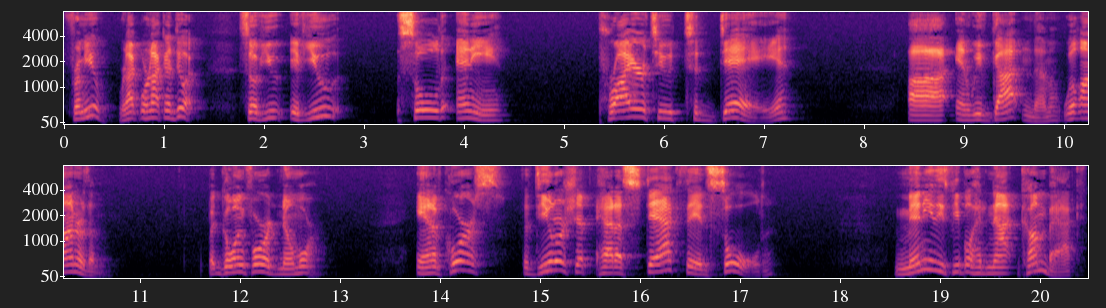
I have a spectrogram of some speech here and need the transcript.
from you. We're not, we're not going to do it. So if you if you sold any prior to today, uh, and we've gotten them, we'll honor them. But going forward, no more. And of course, the dealership had a stack they had sold. Many of these people had not come back,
